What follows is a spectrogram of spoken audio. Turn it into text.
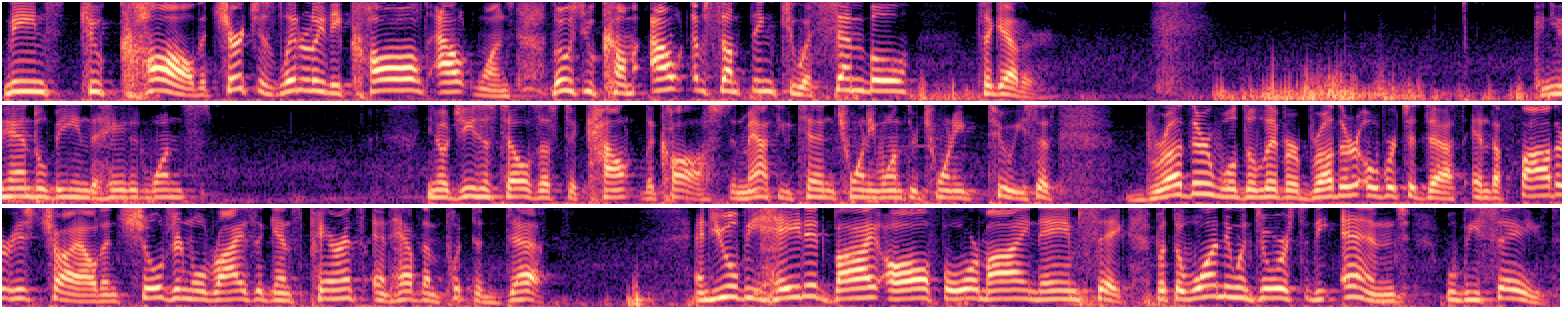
means to call. The church is literally the called out ones, those who come out of something to assemble together. Can you handle being the hated ones? You know, Jesus tells us to count the cost. In Matthew 10 21 through 22, he says, Brother will deliver brother over to death, and the father his child, and children will rise against parents and have them put to death. And you will be hated by all for my name's sake. But the one who endures to the end will be saved.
